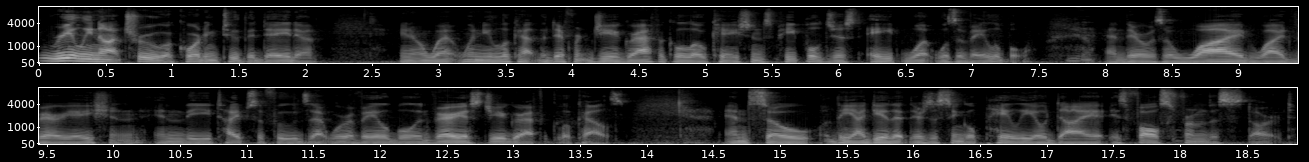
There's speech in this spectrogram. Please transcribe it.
really not true according to the data. You know, when, when you look at the different geographical locations, people just ate what was available. Yeah. And there was a wide, wide variation in the types of foods that were available in various geographic locales. And so the idea that there's a single paleo diet is false from the start.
